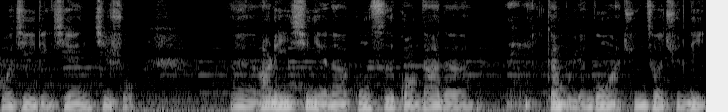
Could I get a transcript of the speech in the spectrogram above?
国际领先技术。嗯，二零一七年呢，公司广大的干部员工啊群策群力，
